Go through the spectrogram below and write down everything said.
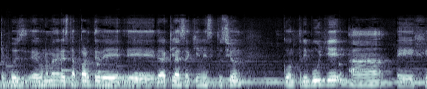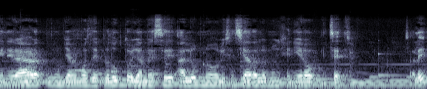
pero pues de alguna manera esta parte de, eh, de la clase aquí en la institución contribuye a eh, generar un, de producto, llámese alumno licenciado, alumno ingeniero, etc. ¿Sale?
